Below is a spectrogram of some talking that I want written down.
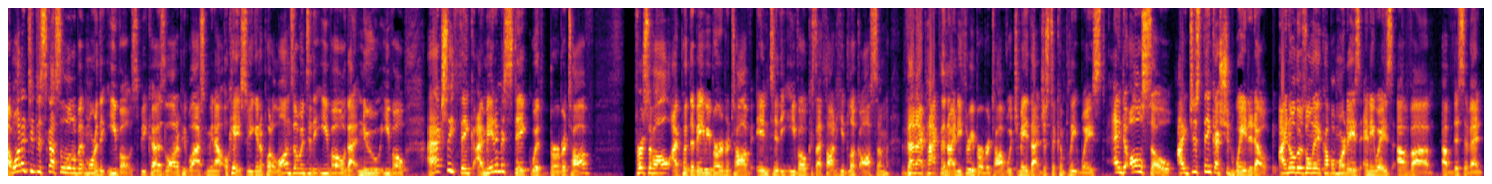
I wanted to discuss a little bit more the Evos because a lot of people ask me now, okay, so you're going to put Alonso into the Evo, that new Evo. I actually think I made a mistake with Berbatov. First of all, I put the baby Berbatov into the Evo because I thought he'd look awesome. Then I packed the 93 Berbatov, which made that just a complete waste. And also, I just think I should wait it out. I know there's only a couple more days anyways of uh, of this event,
